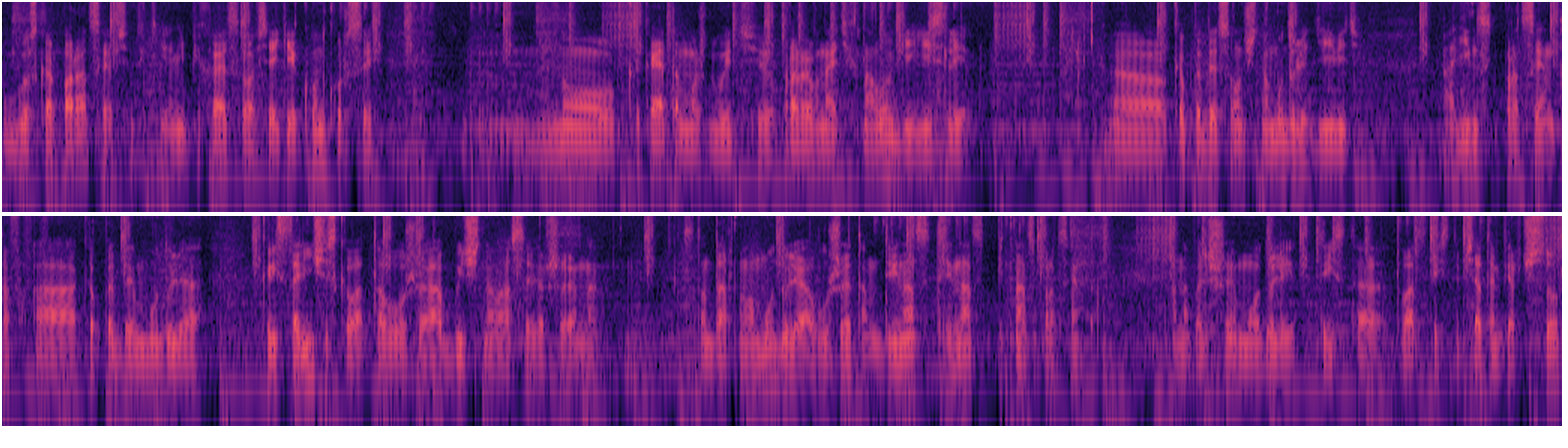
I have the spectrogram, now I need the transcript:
госкорпорация все-таки, они пихаются во всякие конкурсы, но какая-то может быть прорывная технология, если Э, КПД солнечного модуля 9-11%, а КПД модуля кристаллического, того же обычного совершенно стандартного модуля уже там 12, 13, 15 процентов. А на большие модули 320-350 ампер часов,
